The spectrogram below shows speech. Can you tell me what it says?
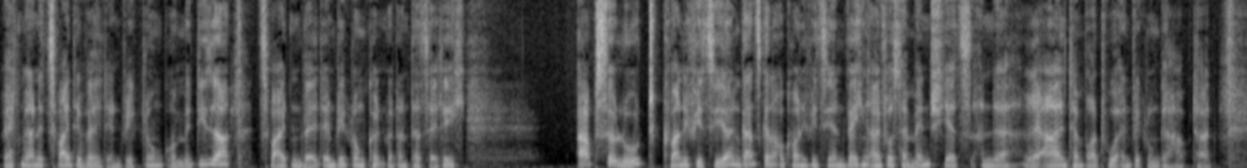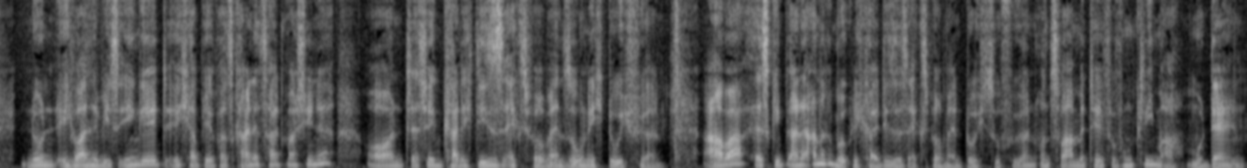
Hätten wir eine zweite Weltentwicklung und mit dieser zweiten Weltentwicklung könnten wir dann tatsächlich absolut quantifizieren, ganz genau quantifizieren, welchen Einfluss der Mensch jetzt an der realen Temperaturentwicklung gehabt hat. Nun, ich weiß nicht, wie es Ihnen geht. Ich habe jedenfalls keine Zeitmaschine und deswegen kann ich dieses Experiment so nicht durchführen. Aber es gibt eine andere Möglichkeit, dieses Experiment durchzuführen und zwar mit Hilfe von Klimamodellen,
